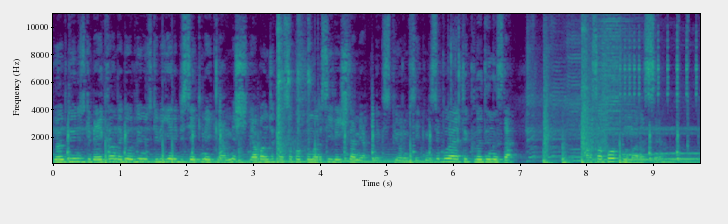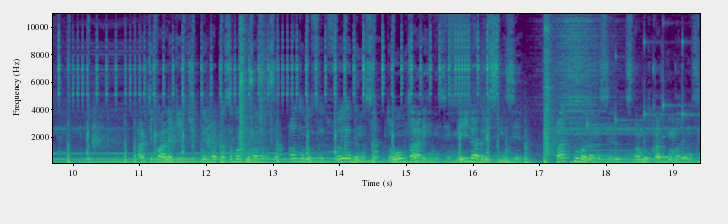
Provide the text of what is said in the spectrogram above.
Gördüğünüz gibi ekranda gördüğünüz gibi yeni bir sekme eklenmiş. Yabancı pasaport numarası ile işlem yapmak istiyorum sekmesi. Buraya tıkladığınızda pasaport numarası aktif hale gelecektir ve pasaport numaranızı, adınızı, soyadınızı, doğum tarihinizi, mail adresinizi, kart numaranızı, İstanbul kart numaranızı,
